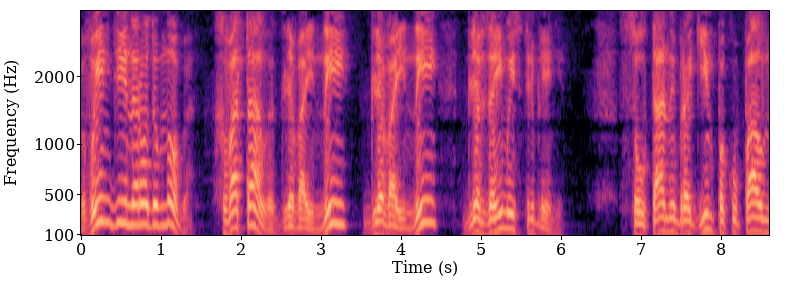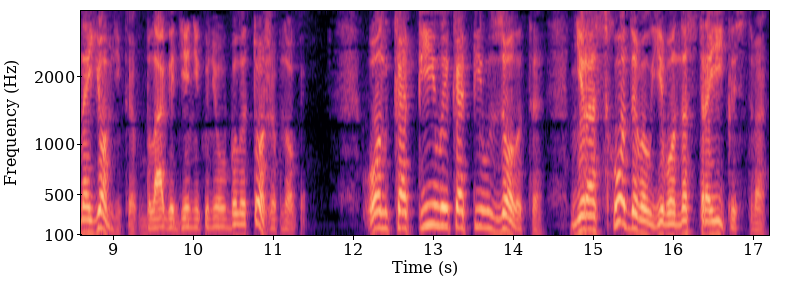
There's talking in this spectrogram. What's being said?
В Индии народу много, хватало для войны, для войны, для взаимоистребления. Султан Ибрагим покупал наемников, благо денег у него было тоже много. Он копил и копил золото, не расходовал его на строительство,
